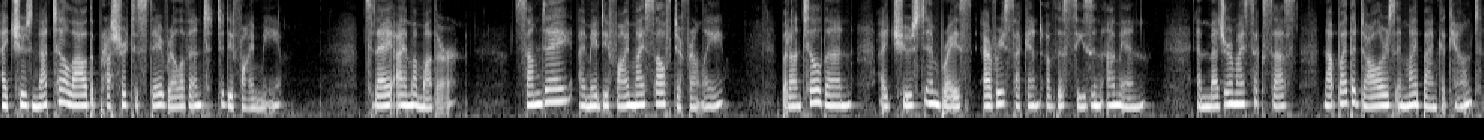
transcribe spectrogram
I choose not to allow the pressure to stay relevant to define me. Today I am a mother. Someday I may define myself differently, but until then, I choose to embrace every second of the season I'm in And measure my success not by the dollars in my bank account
